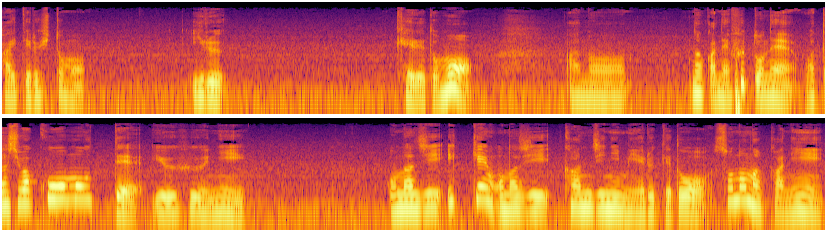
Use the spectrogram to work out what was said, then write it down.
書いてる人もいるけれどもあのなんかねふとね私はこう思うっていうふうに同じ一見同じ感じに見えるけどその中に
